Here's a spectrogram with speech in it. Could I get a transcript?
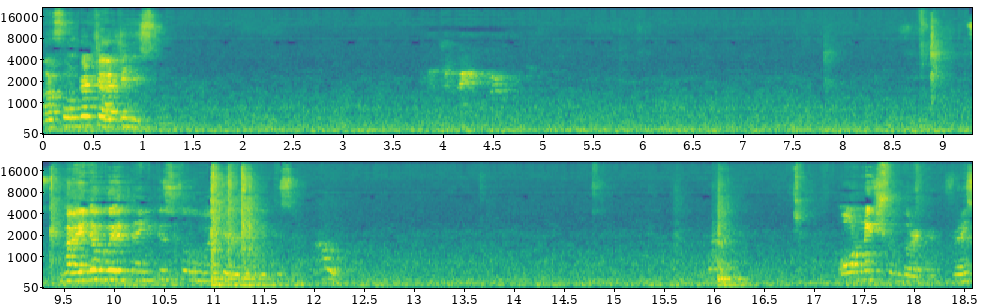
আর ফোনটা চার্জে দিছি। By the way, thank you so much. অনেক সুন্দর একটা ড্রেস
